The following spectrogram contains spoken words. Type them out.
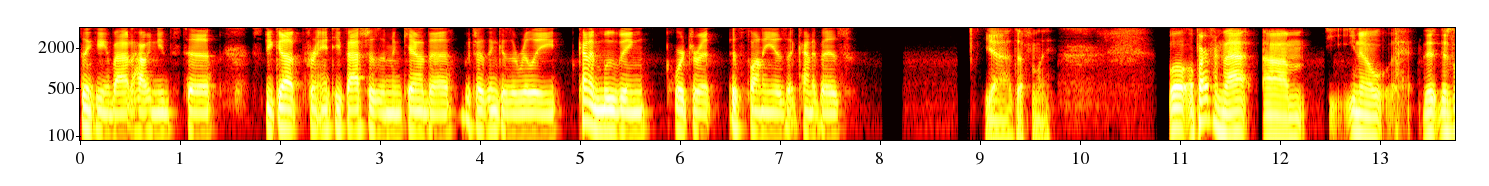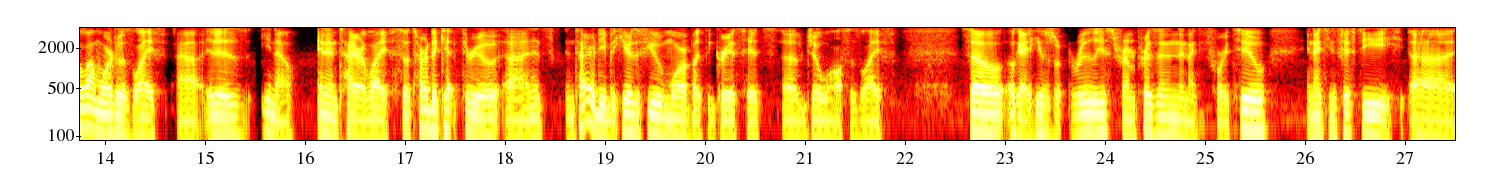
thinking about how he needs to speak up for anti-fascism in canada which i think is a really kind of moving portrait as funny as it kind of is. Yeah definitely. Well apart from that um, you know th- there's a lot more to his life. Uh, it is you know an entire life. So it's hard to get through uh, in its entirety. But here's a few more of like the greatest hits of Joe Wallace's life. So okay, he was released from prison in 1942. In 1950, uh,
